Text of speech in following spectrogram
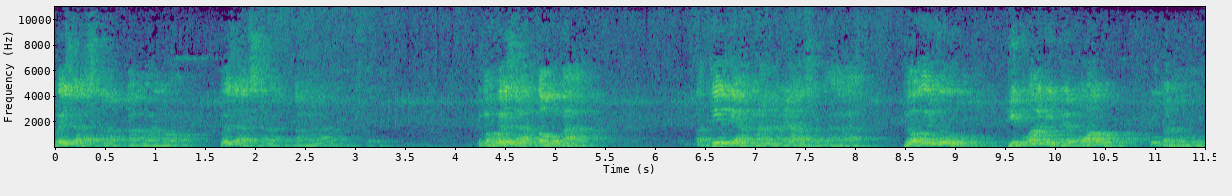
ဝိဇ္ဇာစနာတမန်တော်ဝိဇ္ဇာစနာတမန်တော်ဒီမှာဝိဇ္ဇာ၃ပါးအတိရမှန်များဆိုတာယောဂီတို့ဒီဘဝတွေပဲဘဝကိုတူးတယ်လို့ခင်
